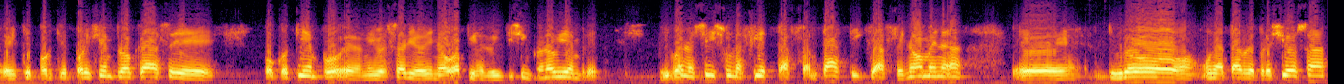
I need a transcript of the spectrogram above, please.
este, porque, por ejemplo, acá hace poco tiempo, el aniversario de Inahuapi es el 25 de noviembre, y bueno, se hizo una fiesta fantástica, fenómena, Eh, duró una tarde preciosa,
